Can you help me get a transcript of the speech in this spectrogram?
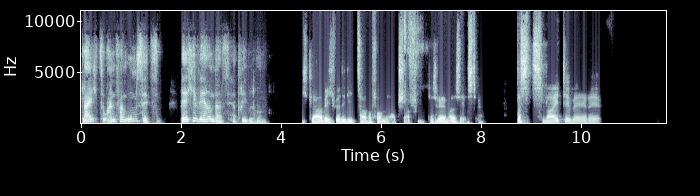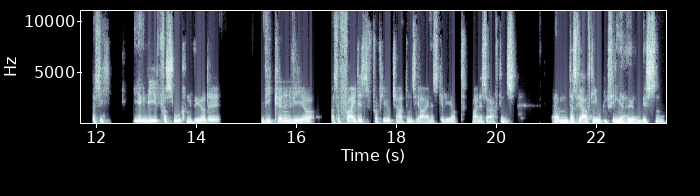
gleich zu Anfang umsetzen. Welche wären das, Herr Triebelhorn? Ich glaube, ich würde die Zauberformel abschaffen. Das wäre immer das Erste. Das Zweite wäre, dass ich irgendwie versuchen würde, wie können wir, also Fridays for Future hat uns ja eines gelehrt, meines Erachtens, ähm, dass wir auf die Jugend viel mehr hören müssen.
